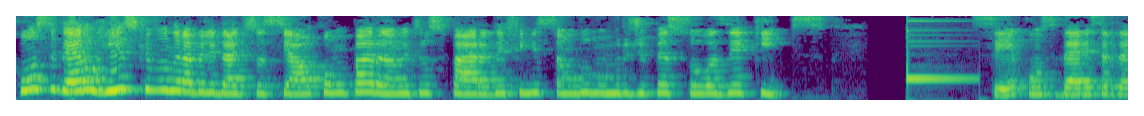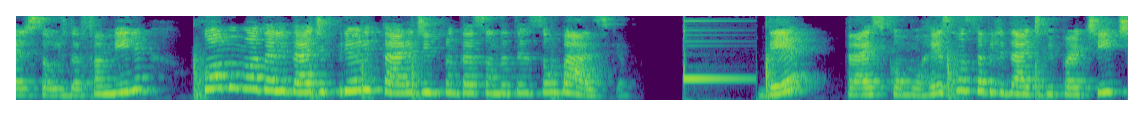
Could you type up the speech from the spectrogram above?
Considera o risco e vulnerabilidade social como parâmetros para a definição do número de pessoas e equipes. C. Considera a estratégia de saúde da família como modalidade prioritária de implantação da atenção básica. D. Traz como responsabilidade bipartite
